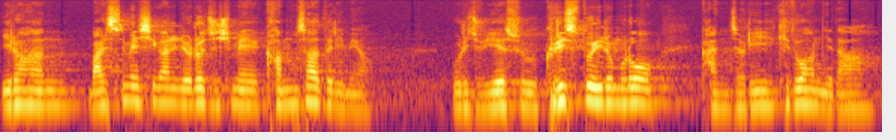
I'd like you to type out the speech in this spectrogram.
이러한 말씀의 시간을 열어주심에 감사드리며 우리 주 예수 그리스도 이름으로 간절히 기도합니다.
